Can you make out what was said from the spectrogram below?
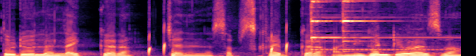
व्हिडिओला लाईक करा चॅनलला सबस्क्राईब करा आणि घंटी वाजवा.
